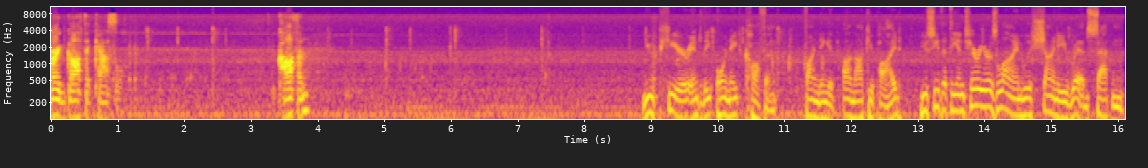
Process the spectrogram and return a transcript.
Very gothic castle. The coffin. You peer into the ornate coffin. Finding it unoccupied, you see that the interior is lined with shiny red satin.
